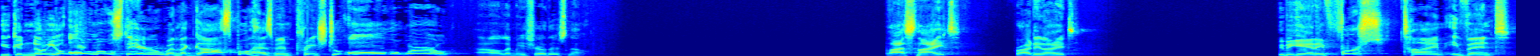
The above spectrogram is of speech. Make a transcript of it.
you can know you're almost there when the gospel has been preached to all the world. Uh, let me share this now. Last night, Friday night, we began a first time event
